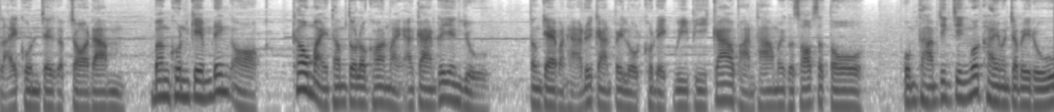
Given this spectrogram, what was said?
หลายคนเจอกับจอดำบางคนเกมเด้งออก เข้าใหม่ทำตัวละครใหม่อาการก็ยังอยู่ ต้องแก้ปัญหาด้วยการไปโหลดโคเด็ก VP9 ผ่านทาง Microsoft Store ผมถามจริง ๆ ว่าใครมันจะไปรู้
